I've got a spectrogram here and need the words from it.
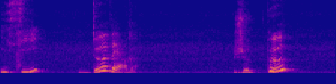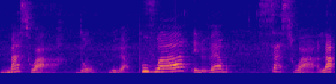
ici, deux verbes. Je peux m'asseoir. Donc, le verbe pouvoir et le verbe s'asseoir. Là.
